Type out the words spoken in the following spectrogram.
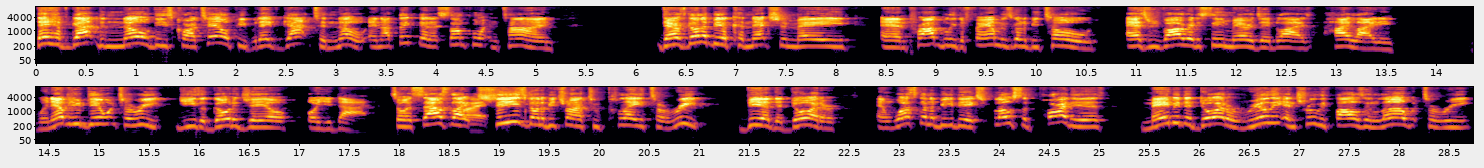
they have got to know these cartel people. They've got to know, and I think that at some point in time, there's going to be a connection made, and probably the family's going to be told, as we've already seen Mary J. Blige highlighting, whenever you deal with Tariq, you either go to jail or you die. So it sounds like right. she's going to be trying to play Tariq via the daughter and what's going to be the explosive part is maybe the daughter really and truly falls in love with Tariq,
